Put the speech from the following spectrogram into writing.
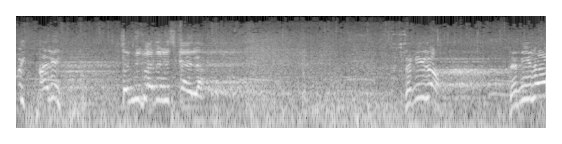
Uy, Ali! Saan niyo dadali si Kyla? Danilo! Danilo!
